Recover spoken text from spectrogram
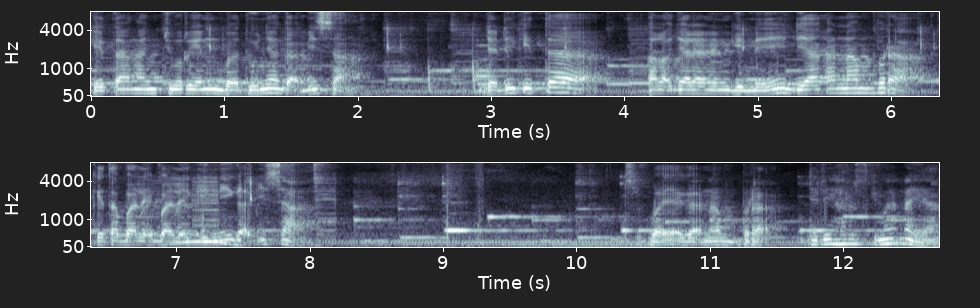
Kita ngancurin batunya gak bisa. Jadi kita kalau jalanin gini dia akan nabrak. Kita balik-balik gini gak bisa. Supaya gak nabrak. Jadi harus gimana ya?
